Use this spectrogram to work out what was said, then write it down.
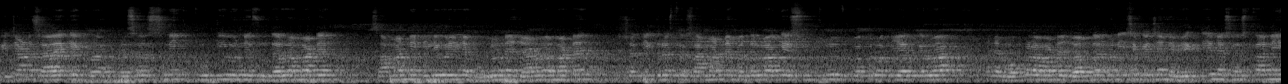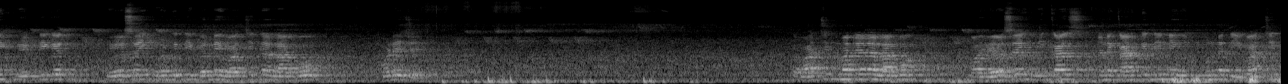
વેચાણ સહાયકે પ્રશાસનિક ત્રુટિઓને સુધારવા માટે સામાનની ડિલિવરીને ભૂલોને જાણવા માટે, ક્ષતિગ્રસ્ત સામાનને બદલવા કે સુકૃત પત્રો તૈયાર કરવા અને મોકલવા માટે જવાબદાર બની શકે છે અને વ્યક્તિ અને સંસ્થાની વ્યક્તિગત વ્યવસાયિક પ્રગતિ બંને વાતચીતના લાભો મળે છે. વાતચીત માટેના લાભો વ્યવસાયિક વિકાસ અને કારકિર્દીની ઉન્નતિ, વાતચીત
